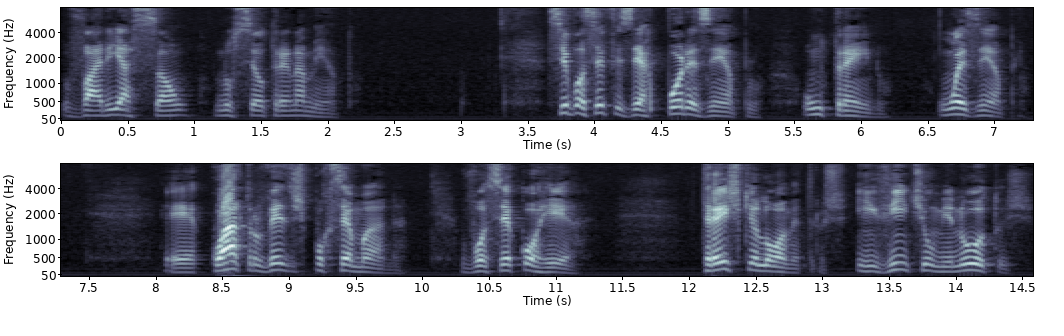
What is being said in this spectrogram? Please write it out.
variação no seu treinamento. Se você fizer, por exemplo, um treino, um exemplo, é, quatro vezes por semana, você correr 3 quilômetros em 21 minutos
